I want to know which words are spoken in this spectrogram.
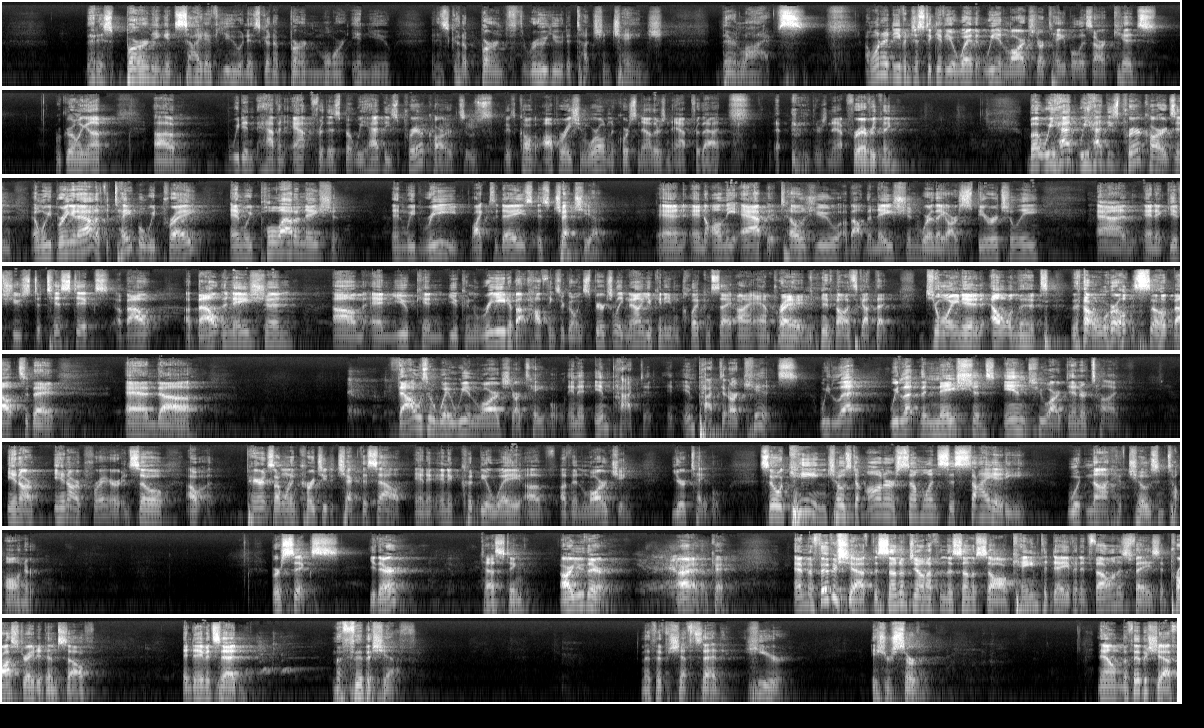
that is burning inside of you and is going to burn more in you and is going to burn through you to touch and change their lives. I wanted even just to give you a way that we enlarged our table as our kids were growing up. Um, we didn't have an app for this, but we had these prayer cards. It was it's called Operation World, and of course now there's an app for that. there's an app for everything. But we had we had these prayer cards, and and we'd bring it out at the table. We'd pray, and we'd pull out a nation, and we'd read. Like today's is Czechia, and and on the app it tells you about the nation where they are spiritually, and and it gives you statistics about about the nation. Um, and you can you can read about how things are going spiritually. Now you can even click and say, "I am praying." You know, it's got that join-in element that our world is so about today, and uh, that was a way we enlarged our table, and it impacted it impacted our kids. We let we let the nations into our dinner time in our in our prayer, and so. Uh, parents, I want to encourage you to check this out, and it, and it could be a way of, of enlarging your table. So a king chose to honor someone society would not have chosen to honor. Verse 6. You there? Testing. Are you there? All right, okay. And Mephibosheth, the son of Jonathan, the son of Saul, came to David and fell on his face and prostrated himself. And David said, Mephibosheth. Mephibosheth said, Here is your servant. Now, Mephibosheth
